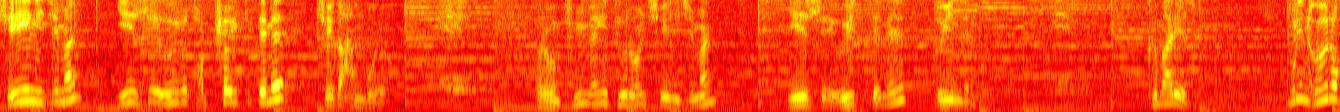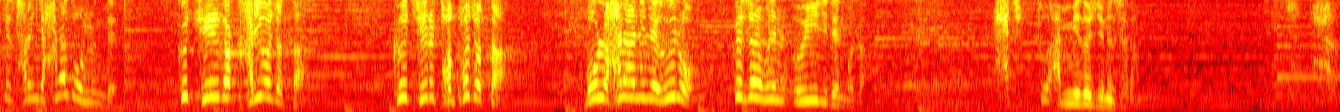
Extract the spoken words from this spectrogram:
죄인이지만 예수의 의로 덮여 있기 때문에 죄가 안 보여. 여러분 분명히 더러운 죄인이지만 예수의 의 때문에 의인된 거예요. 그. 지금. 우리는 의롭게 사는 게 하나도 없는데 그 죄가 가리워졌다. 그 죄를 덮어줬다. 뭘로 하나님의 의로. 그래서 우리는 의인이 된 거다. 아직도 안 믿어지는 사람. 아,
